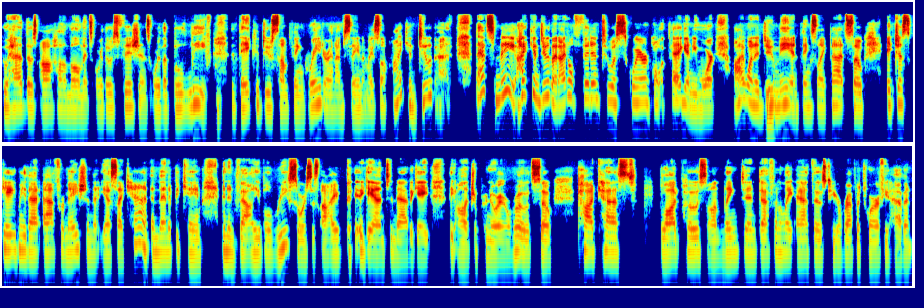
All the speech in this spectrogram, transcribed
who had those aha moments or those visions or the belief mm. that they could do something greater. And I'm saying to myself, I can do that. That's me. I can do that. I don't fit into a square peg anymore. I want to do mm. me and things like that. So it just gave me that affirmation that yes, I can. And then it became an invaluable resource as I began to navigate the entrepreneurial road. So podcast, blog posts on LinkedIn, definitely add those to your repertoire if you haven't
